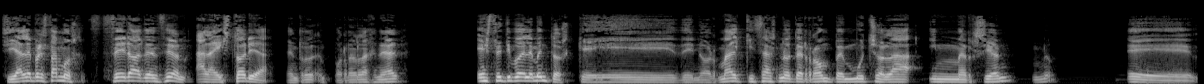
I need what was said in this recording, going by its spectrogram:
Si ya le prestamos cero atención a la historia, en re- por regla general, este tipo de elementos que de normal quizás no te rompen mucho la inmersión, ¿no? Eh,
